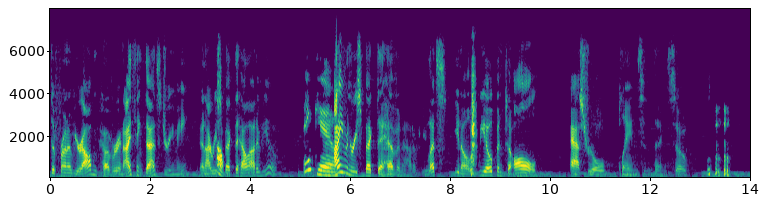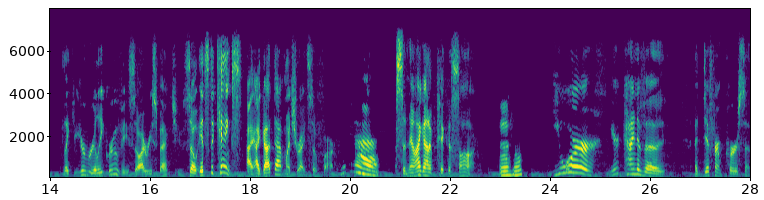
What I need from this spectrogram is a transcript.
the front of your album cover, and I think that's dreamy, and I respect the hell out of you. Thank you. I even respect the heaven out of you. Let's you know, let's be open to all astral planes and things. So like you're really groovy, so I respect you. So it's the Kinks. I, I got that much right so far. yeah. So now I gotta pick a song. Mm-hmm. You're you're kind of a a different person.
